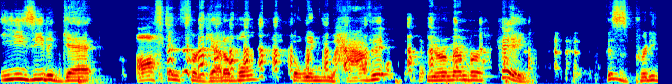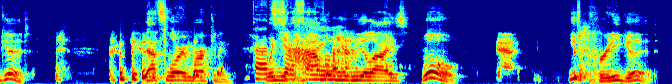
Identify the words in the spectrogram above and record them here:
easy to get, often forgettable, but when you have it, you remember, hey, this is pretty good. That's Lauri Markkanen. That's when you so have funny. him, you realize, whoa, he's pretty good.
